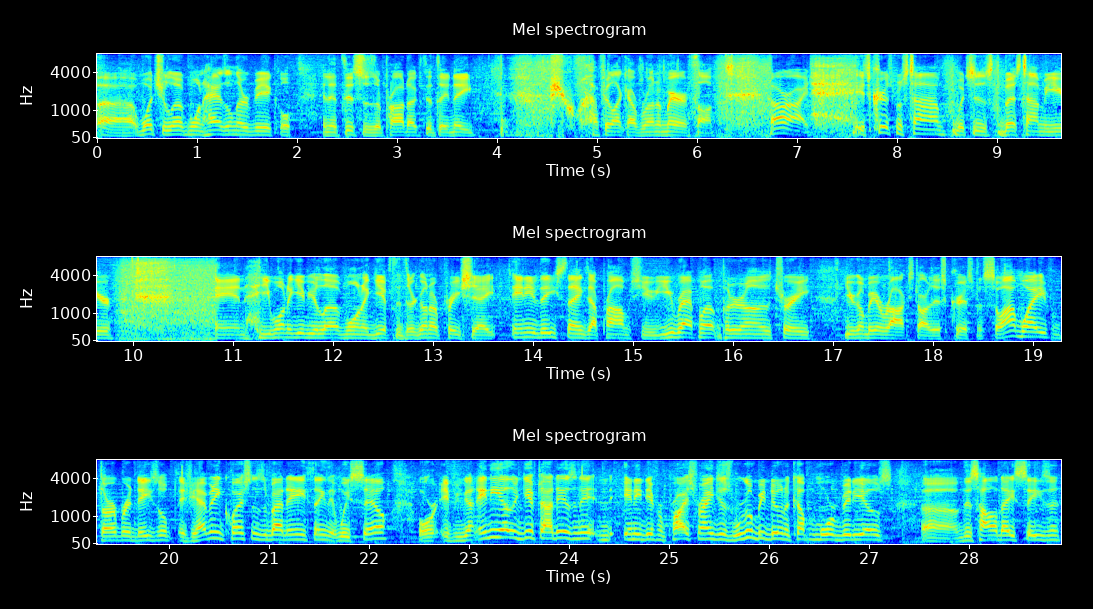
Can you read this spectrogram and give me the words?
uh, what your loved one has on their vehicle and that this is a product that they need. Whew, i feel like i've run a marathon. All right it's christmas time which is the best time of year and you want to give your loved one a gift that they're going to appreciate. Any of these things, I promise you, you wrap them up and put it under the tree, you're going to be a rock star this Christmas. So I'm Wade from Thoroughbred Diesel. If you have any questions about anything that we sell, or if you've got any other gift ideas in any different price ranges, we're going to be doing a couple more videos uh, this holiday season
